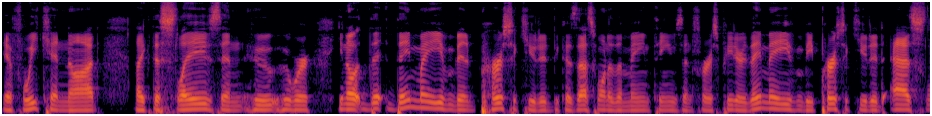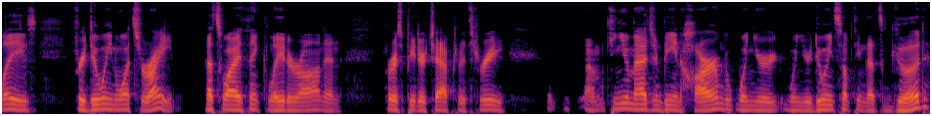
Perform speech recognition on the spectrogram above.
if we cannot like the slaves and who who were you know they, they may even been persecuted because that's one of the main themes in first peter. They may even be persecuted as slaves for doing what's right. That's why i think later on in first peter chapter 3 um, can you imagine being harmed when you're when you're doing something that's good?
